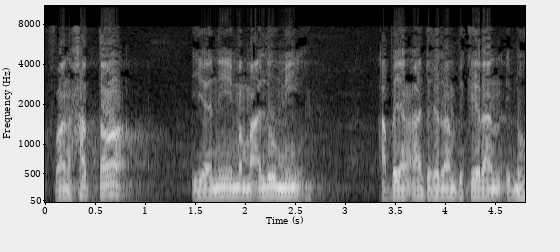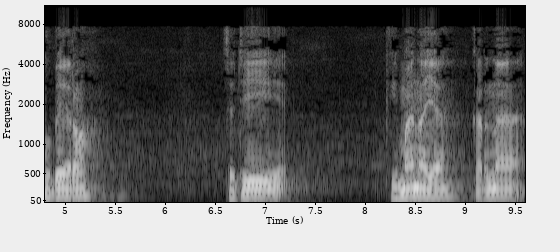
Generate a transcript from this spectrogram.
fanhatta yakni memaklumi apa yang ada dalam pikiran Ibnu Hubairah. Jadi gimana ya? Karena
